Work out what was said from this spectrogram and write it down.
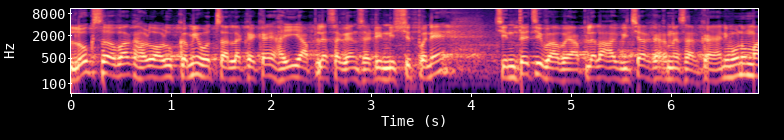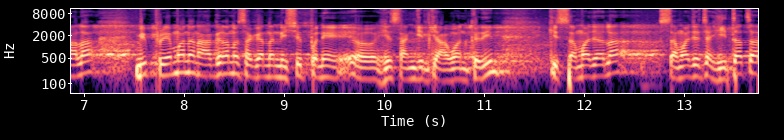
लोकसहभाग हळूहळू कमी होत चालला काय काय हाही आपल्या सगळ्यांसाठी निश्चितपणे चिंतेची बाब आहे. आपल्याला हा विचार करण्यासारखा आहे. आणि म्हणून मला मी प्रेमानं आणि आग्रहानं सगळ्यांना निश्चितपणे हे सांगेल की आव्हान करीन की समाजाला समाजाच्या हिताचा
